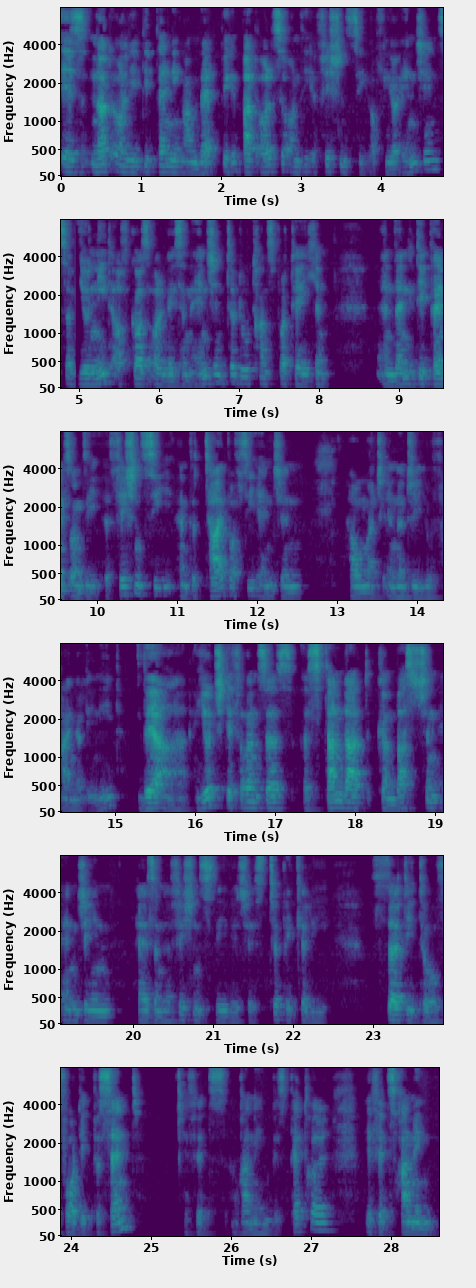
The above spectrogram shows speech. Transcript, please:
is not only depending on that but also on the efficiency of your engine. So you need of course always an engine to do transportation and then it depends on the efficiency and the type of the engine how much energy you finally need. There are huge differences. A standard combustion engine has an efficiency which is typically 30 to 40 percent if it's running with petrol. If it's running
